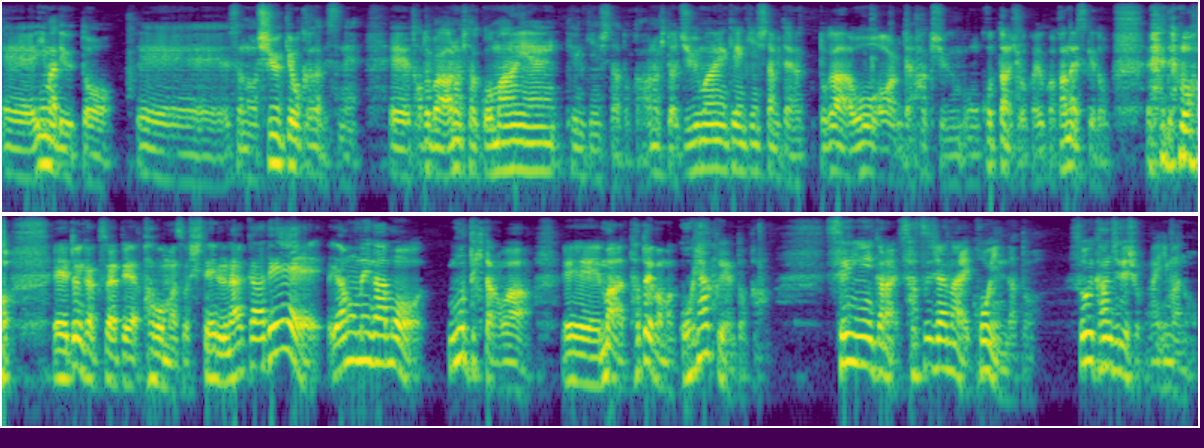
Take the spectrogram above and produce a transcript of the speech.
えー、今で言うと、えー、その宗教家がですね、えー、例えばあの人は5万円献金したとか、あの人は10万円献金したみたいなことが、おーみたいな拍手も起こったんでしょうかよくわかんないですけど、えー、でも、えー、とにかくそうやってパフォーマンスをしている中で、ヤモメがもう持ってきたのは、えー、まあ、例えばまあ500円とか、1000円いかない、札じゃない、コインだと。そういう感じでしょうかね、今の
